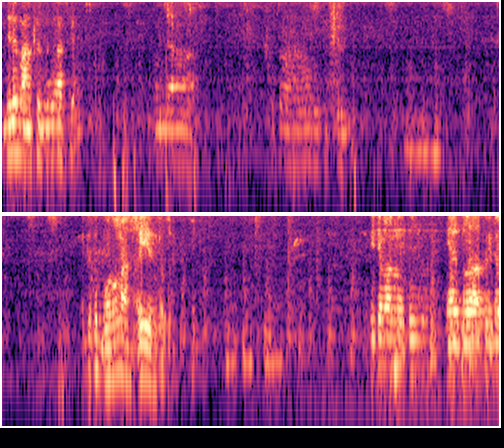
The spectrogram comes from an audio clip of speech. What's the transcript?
যেটা মাংসের জন্য আছে এটা তো বড় না এই এটা এটা আমার নতুন এর আছে এটা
